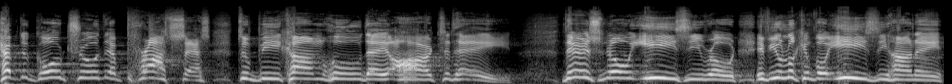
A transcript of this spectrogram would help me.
have to go through their process to become who they are today. There's no easy road. If you're looking for easy, honey,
